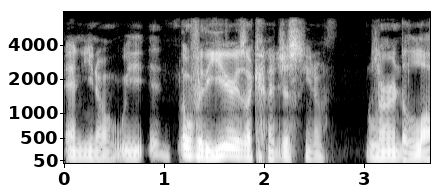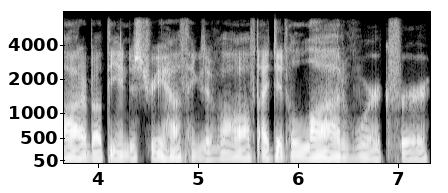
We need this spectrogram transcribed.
and you know we over the years i kind of just you know learned a lot about the industry how things evolved i did a lot of work for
